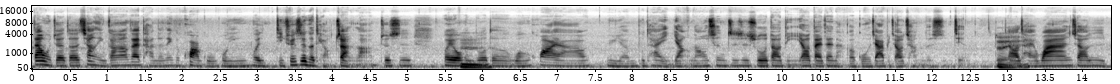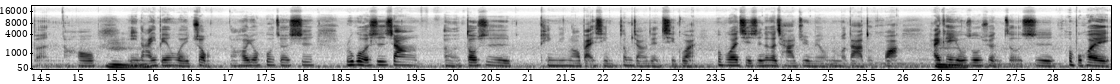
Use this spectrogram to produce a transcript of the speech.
但我觉得像你刚刚在谈的那个跨国婚姻，会的确是个挑战啦，就是会有很多的文化呀、语言不太一样，然后甚至是说到底要待在哪个国家比较长的时间，对，要台湾，是要日本，然后以哪一边为重，然后又或者是如果是像呃都是平民老百姓，这么讲有点奇怪，会不会其实那个差距没有那么大的话？还可以有所选择，是会不会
